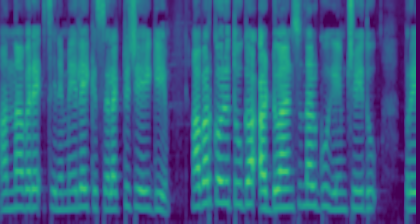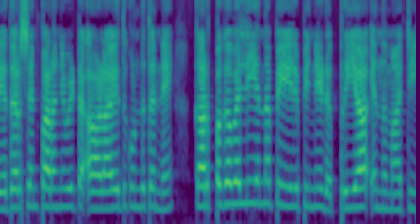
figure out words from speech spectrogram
അന്ന് അവരെ സിനിമയിലേക്ക് സെലക്ട് ചെയ്യുകയും അവർക്കൊരു തുക അഡ്വാൻസ് നൽകുകയും ചെയ്തു. പ്രിയദർശൻ പറഞ്ഞുവിട്ട ആളായതുകൊണ്ട് തന്നെ കർപ്പകവല്ലി എന്ന പേര് പിന്നീട് പ്രിയ എന്ന് മാറ്റി.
